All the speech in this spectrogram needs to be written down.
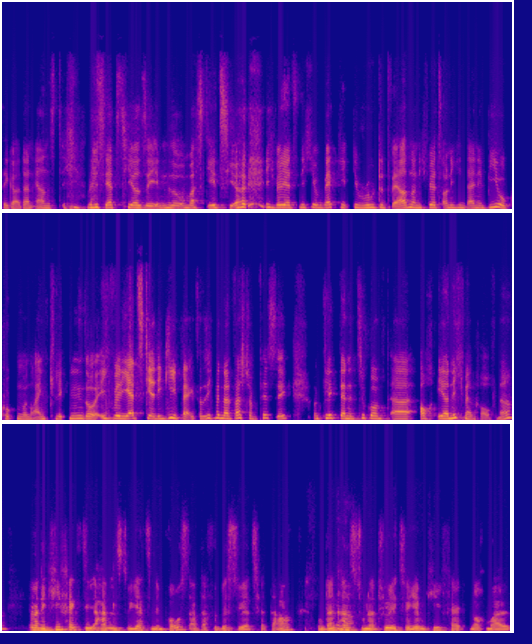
Digga, dein Ernst, ich will es jetzt hier sehen. So, um was geht's hier? Ich will jetzt nicht weggeroutet werden und ich will jetzt auch nicht in deine Bio gucken und reinklicken. So, ich will jetzt hier die Keyfacts. Also ich bin dann fast schon pissig und klick dann in Zukunft äh, auch eher nicht mehr drauf, ne? Aber die Keyfacts, die handelst du jetzt in dem Post ab, dafür bist du jetzt ja da. Und dann genau. kannst du natürlich zu jedem Keyfact nochmal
